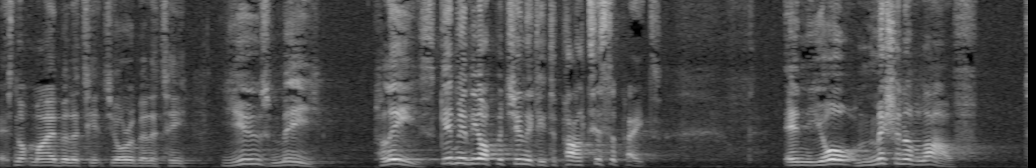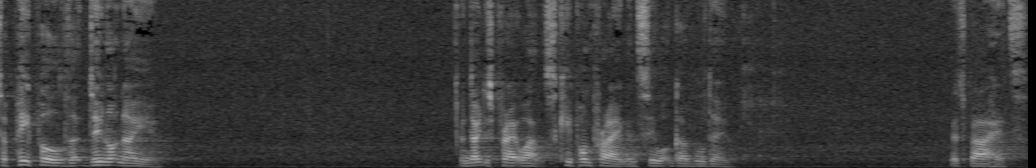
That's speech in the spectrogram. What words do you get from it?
It's not my ability, it's your ability. Use me. Please give me the opportunity to participate in your mission of love to people that do not know you. And don't just pray at once. Keep on praying and see what God will do. Let's bow our heads.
